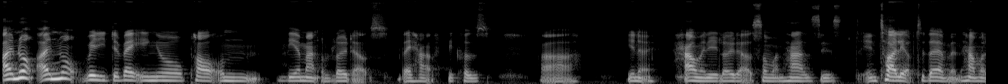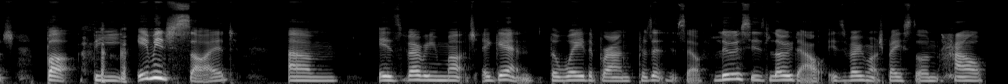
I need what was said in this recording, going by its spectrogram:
I'm not. I'm not really debating your part on the amount of loadouts they have because, uh, you know, how many loadouts someone has is entirely up to them and how much. But the image side, um, is very much again the way the brand presents itself. Lewis's loadout is very much based on how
